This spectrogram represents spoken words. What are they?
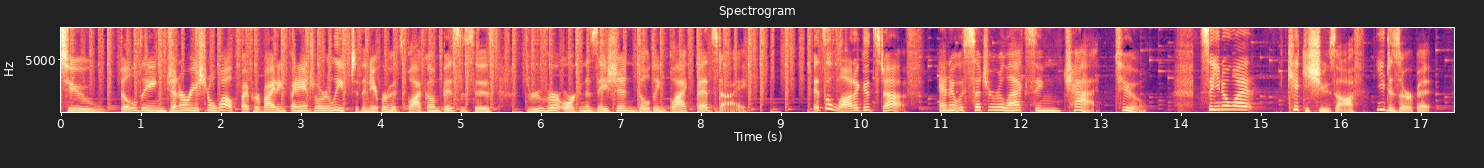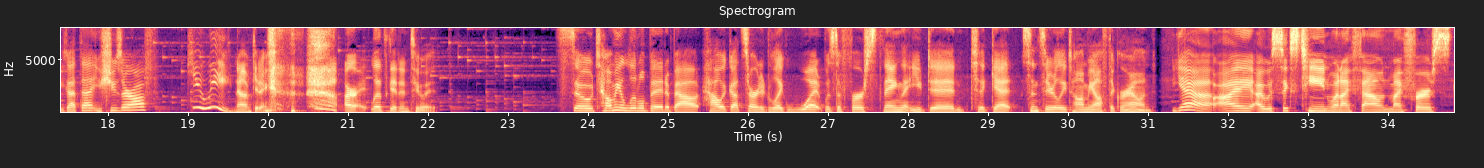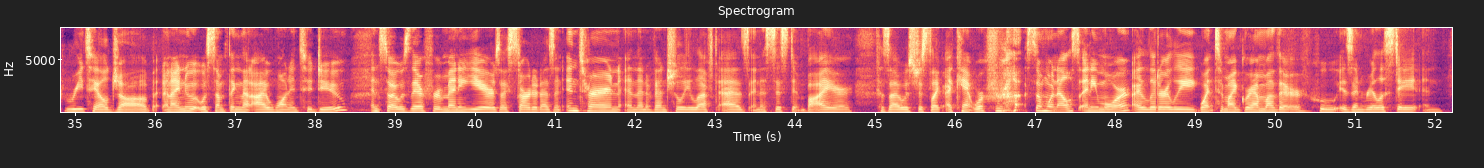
to building generational wealth by providing financial relief to the neighborhood's black owned businesses through her organization Building Black Bed-Stuy. It's a lot of good stuff. And it was such a relaxing chat, too. So, you know what? Kick your shoes off. You deserve it. You got that? Your shoes are off? Yui! No, I'm kidding. All right, let's get into it. So, tell me a little bit about how it got started. Like, what was the first thing that you did to get Sincerely Tommy off the ground? Yeah, I I was 16 when I found my first retail job and I knew it was something that I wanted to do. And so I was there for many years. I started as an intern and then eventually left as an assistant buyer because I was just like I can't work for someone else anymore. I literally went to my grandmother who is in real estate and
